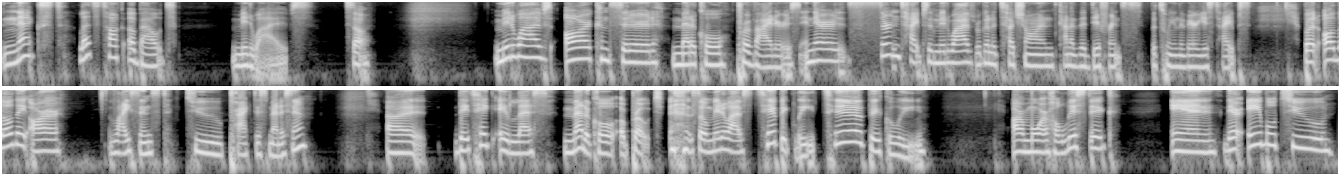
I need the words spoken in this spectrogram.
Next, let's talk about midwives. So, midwives are considered medical providers. And there are certain types of midwives. We're going to touch on kind of the difference between the various types. But although they are licensed to practice medicine, uh, they take a less medical approach. so midwives typically, typically are more holistic and they're able to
